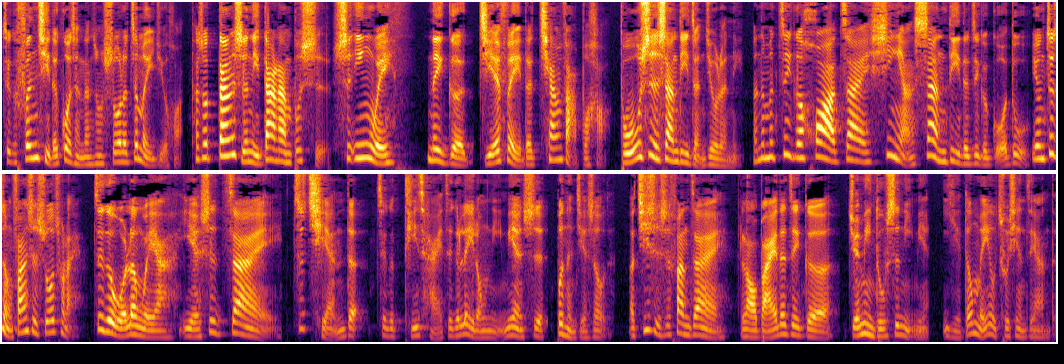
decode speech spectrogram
这个分歧的过程当中，说了这么一句话，他说：“当时你大难不死，是因为那个劫匪的枪法不好，不是上帝拯救了你啊。”那么这个话在信仰上帝的这个国度，用这种方式说出来，这个我认为啊，也是在之前的这个题材、这个内容里面是不能接受的。啊，即使是放在老白的这个《绝命毒师》里面，也都没有出现这样的，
